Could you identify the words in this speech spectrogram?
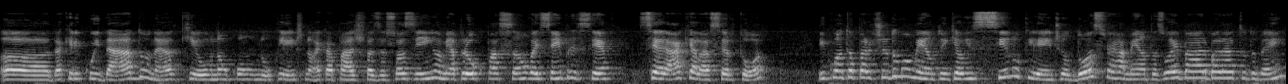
uh, daquele cuidado, né, que eu não o cliente não é capaz de fazer sozinho. A minha preocupação vai sempre ser será que ela acertou? Enquanto a partir do momento em que eu ensino o cliente, eu dou as ferramentas, oi Bárbara, tudo bem?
